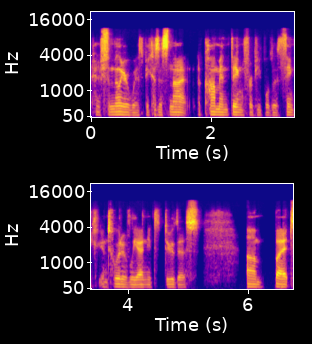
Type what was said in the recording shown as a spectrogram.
kind of familiar with because it's not a common thing for people to think intuitively, I need to do this. Um, but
